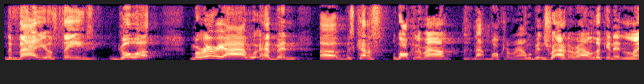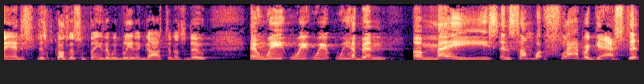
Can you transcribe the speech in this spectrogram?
the value of things go up. Maria and I have been uh, just kind of walking around, not walking around, we've been driving around looking at land just, just because there's some things that we believe that God's telling us to do. And we, we, we, we have been amazed and somewhat flabbergasted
